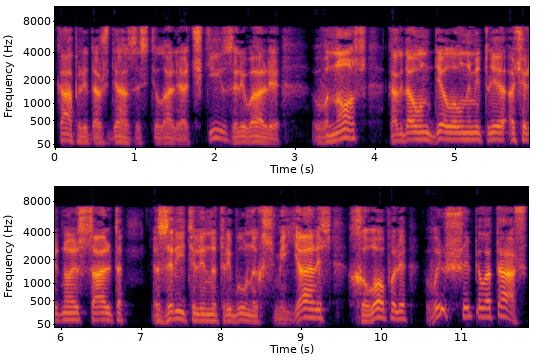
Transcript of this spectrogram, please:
Капли дождя застилали очки, заливали в нос, когда он делал на метле очередное сальто. Зрители на трибунах смеялись, хлопали. Высший пилотаж!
